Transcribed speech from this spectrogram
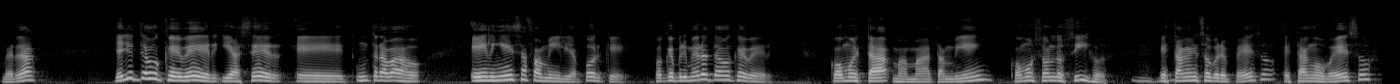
¿verdad? Ya yo tengo que ver y hacer un trabajo en esa familia. ¿Por qué? Porque primero tengo que ver cómo está mamá también, cómo son los hijos. ¿Están en sobrepeso? ¿Están obesos?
